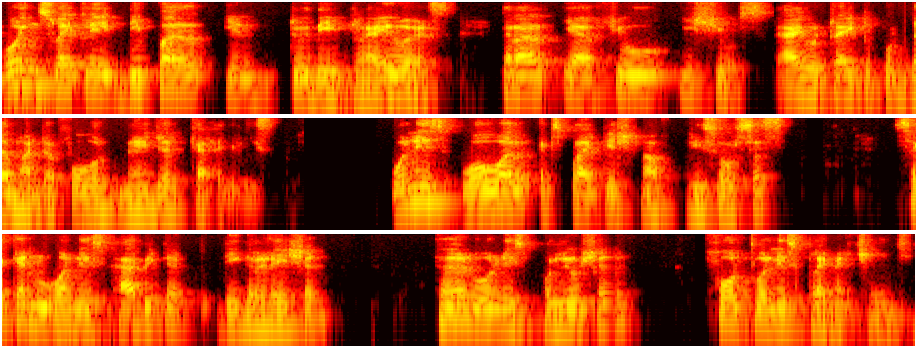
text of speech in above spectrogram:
going slightly deeper into the drivers, there are a few issues. I would try to put them under four major categories. One is over exploitation of resources. Second one is habitat degradation. Third one is pollution. Fourth one is climate change.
